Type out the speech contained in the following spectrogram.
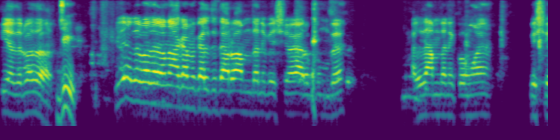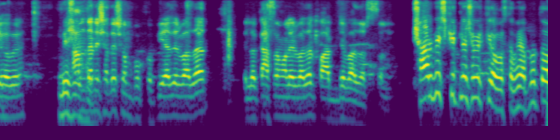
পেঁয়াজের বাজার? জি। পেঁয়াজের বাজার আগামীকাল যদি আরও আমদানি বেশি হয় আরও কমবে আর যদি আমদানি কম হয় বেশি হবে। আমদানির সাথে সম্পর্ক। পেঁয়াজের বাজার এলো কাঁচামালের বাজার পার ডে বাজার চলে। সার বিষ কীটনাশকের কি অবস্থা ভাই? আপনার তো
